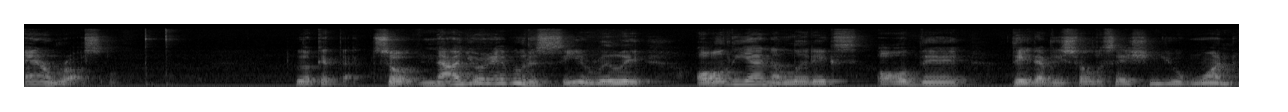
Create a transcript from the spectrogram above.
And Russell. Look at that. So now you're able to see really all the analytics, all the data visualization you want.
